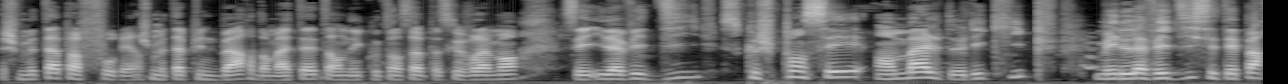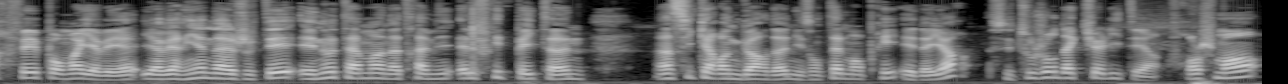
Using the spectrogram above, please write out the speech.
je me tape un fou rire. Je me tape une barre dans ma tête en écoutant ça parce que vraiment, c'est, il avait dit ce que je pensais en mal de l'équipe, mais il l'avait dit, c'était parfait. Pour moi, il y avait, il y avait rien à ajouter. Et notamment notre ami Elfried Payton. Ainsi qu'Aaron Gordon, ils ont tellement pris. Et d'ailleurs, c'est toujours d'actualité. hein. Franchement,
